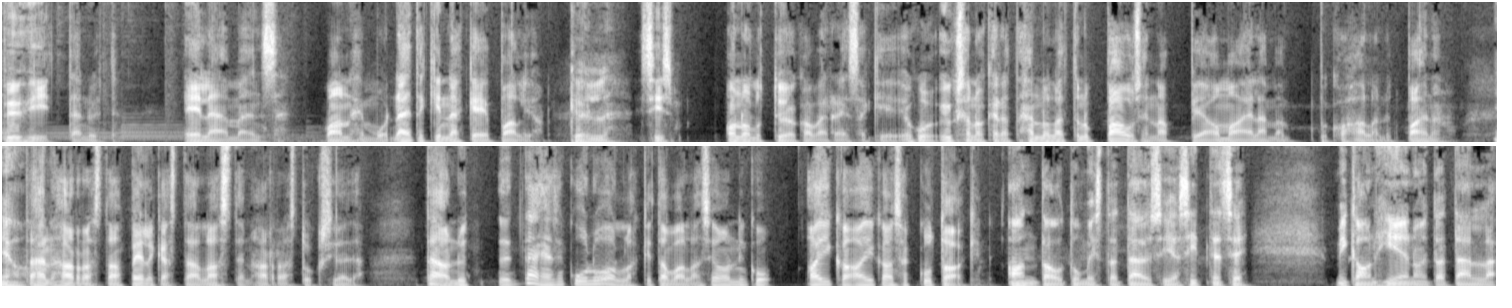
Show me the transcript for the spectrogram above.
pyhittänyt elämänsä vanhemmuuden. Näitäkin näkee paljon. Kyllä. Siis on ollut työkavereissakin. Joku yksi sanoi kerran, että hän on laittanut pausenappia oma elämän kohdalla nyt painanut. Joo. Tähän harrastaa pelkästään lasten harrastuksia ja tämä on nyt, näinhän se kuuluu ollakin tavallaan. Se on niinku aika aikaansa kutaakin. Antautumista täysin. Ja sitten se, mikä on hienointa tällä,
